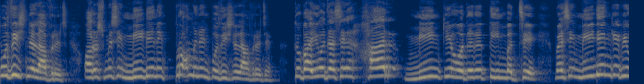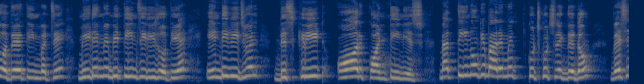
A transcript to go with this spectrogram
पोजिशनल एवरेज और उसमें से मीडियन एक प्रोमिनेंट पोजिशनल एवरेज है। तो भाइयों, जैसे हर मीन के होते थे तीन बच्चे, वैसे मीडियन के भी होते थे तीन बच्चे। मीडियन में भी तीन सीरीज़ होती है इंडिविजुअल डिस्क्रीट और कॉन्टीन्यूस मैं तीनों के बारे में कुछ कुछ लिख देता हूँ। वैसे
